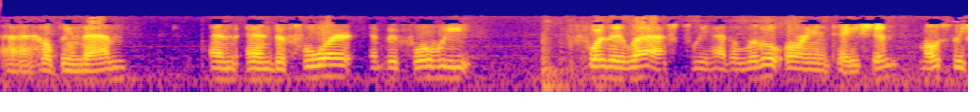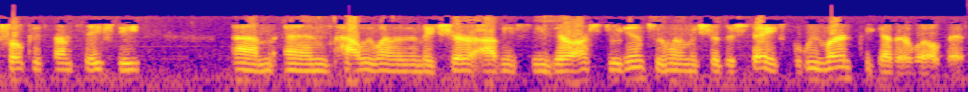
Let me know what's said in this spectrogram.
uh, helping them. And and before and before we before they left, we had a little orientation, mostly focused on safety um, and how we wanted to make sure. Obviously, there are students. We want to make sure they're safe, but we learned together a little bit.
